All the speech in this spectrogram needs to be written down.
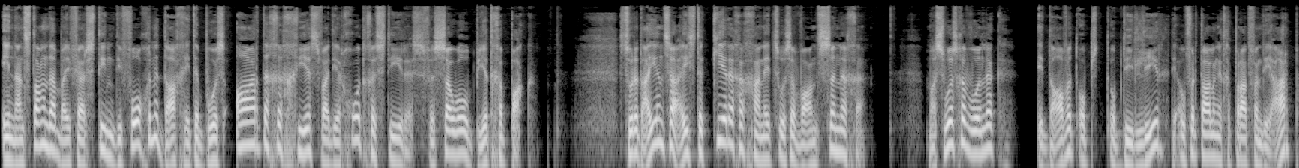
En dan staan daar by vers 10: Die volgende dag het 'n boosaardige gees wat deur God gestuur is, vir Saul beetgepak sodat hy in sy huis te kere gegaan het soos 'n waansinnige. Maar soos gewoonlik het Dawid op op die lier, die ou vertaling het gepraat van die harp,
